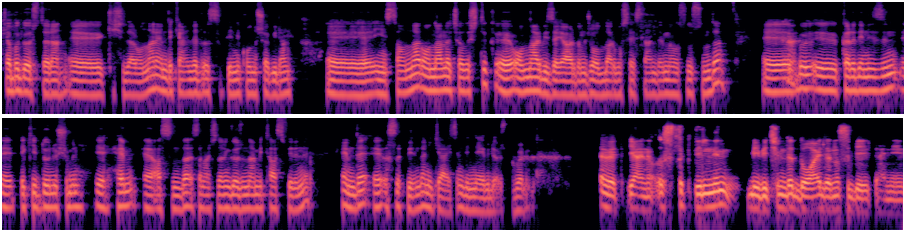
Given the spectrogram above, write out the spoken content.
çaba gösteren e, kişiler onlar hem de kendileri ıslık dilini konuşabilen e, insanlar. Onlarla çalıştık. E, onlar bize yardımcı oldular bu seslendirme hususunda. E, bu e, Karadeniz'indeki dönüşümün e, hem e, aslında sanatçıların gözünden bir tasvirini hem de e, ıslık dilinden hikayesini dinleyebiliyoruz bu bölümde. Evet yani ıslık dilinin bir biçimde doğayla nasıl bir hani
